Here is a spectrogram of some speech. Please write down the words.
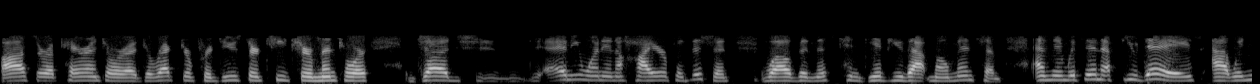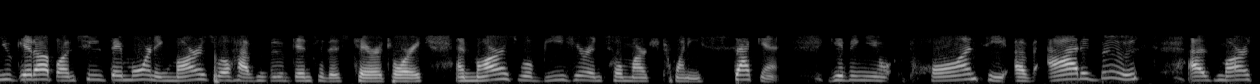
boss or a parent or a director, producer, teacher, mentor, judge anyone in a higher position, well, then this can give you that momentum. And then within a few days, uh, when you get up on Tuesday morning, Mars will have moved into this territory, and Mars will be here until March 22nd, giving you plenty of added boost as Mars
